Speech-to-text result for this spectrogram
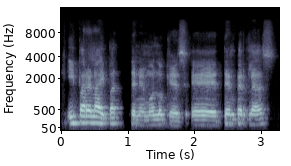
Y para el iPad tenemos lo que es eh, Temper Glass.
